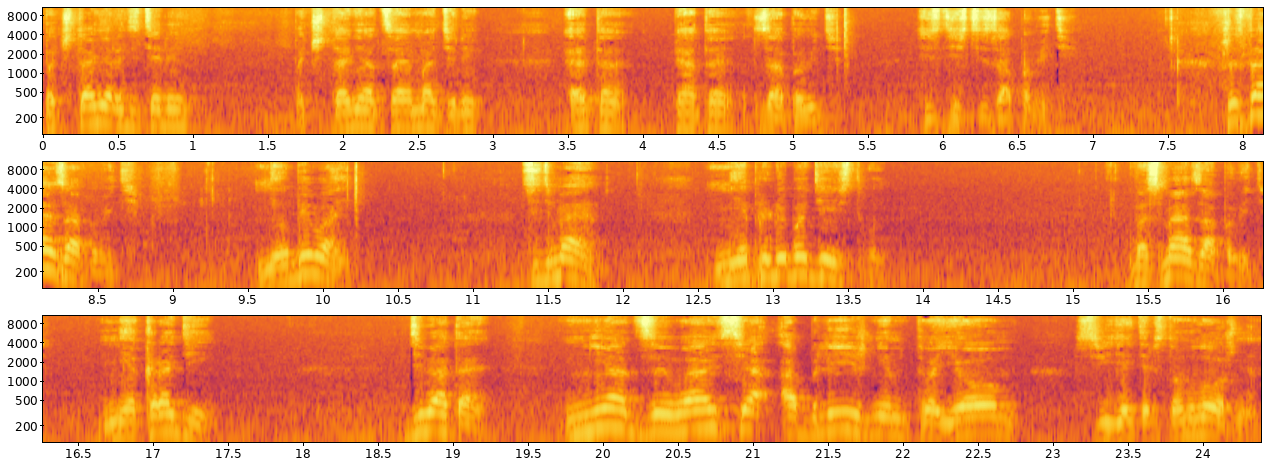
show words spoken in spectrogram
Почитание родителей, почитание отца и матери – это пятая заповедь из десяти заповедей. Шестая заповедь – не убивай. Седьмая – не прелюбодействуй. Восьмая заповедь – не кради. Девятая – не отзывайся о ближнем твоем свидетельством ложным.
